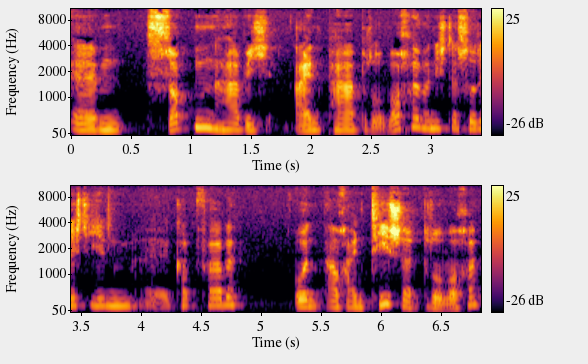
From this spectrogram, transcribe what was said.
Ähm, Socken habe ich ein Paar pro Woche, wenn ich das so richtig im äh, Kopf habe. Und auch ein T-Shirt pro Woche.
